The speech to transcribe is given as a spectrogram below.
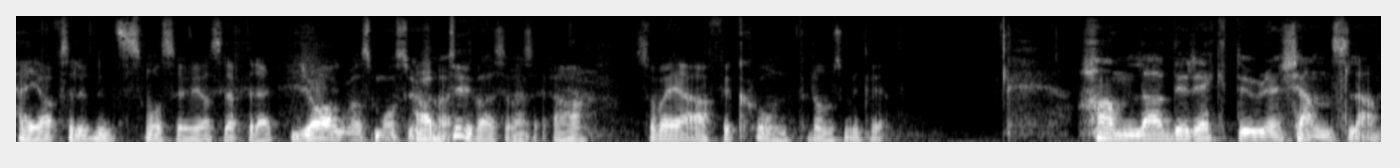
Nej, jag är absolut inte småsur. Jag släppte där. Jag var småsur. Ja, du var småsur. Ja. Så vad är affektion för de som inte vet? Handla direkt ur en känsla.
